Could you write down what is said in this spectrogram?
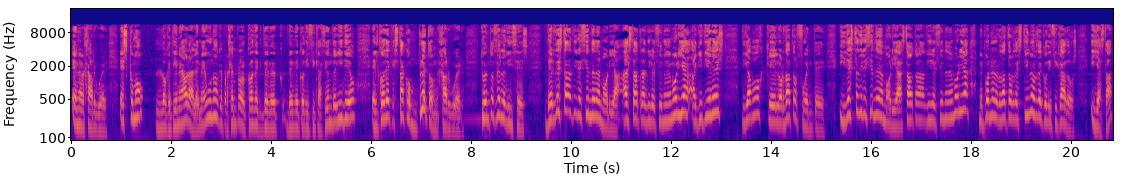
en el hardware. Es como lo que tiene ahora el M1, que por ejemplo el códec de, decodificación de vídeo, el códec está completo en hardware. Tú entonces le dices, desde esta dirección de memoria a esta otra dirección de memoria, aquí tienes, digamos, que los datos fuente. Y de esta dirección de memoria a esta otra dirección de memoria, me pone los datos destinos decodificados. Y ya está.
